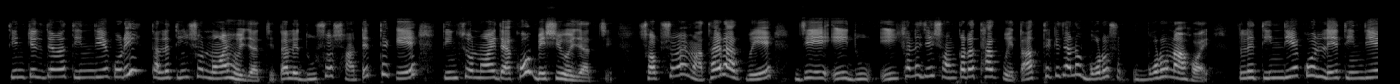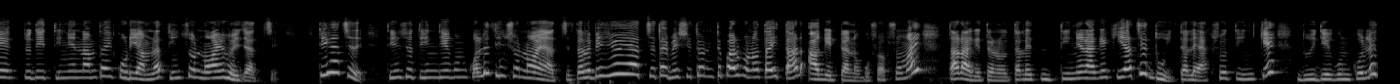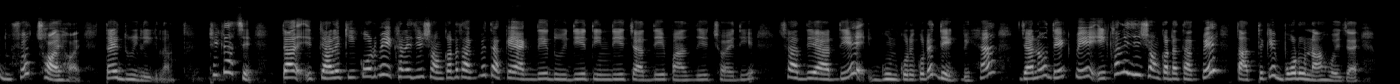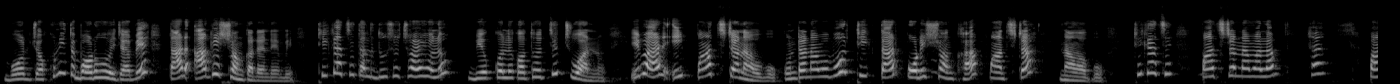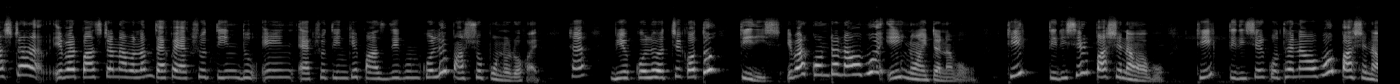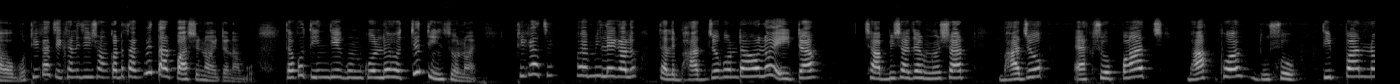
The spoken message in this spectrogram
তিনকে যদি আমরা তিন দিয়ে করি, তাহলে তিনশো নয় হয়ে যাচ্ছে। তাহলে দুশো ষাটের থেকে তিনশো নয় দেখো বেশি হয়ে যাচ্ছে। সবসময় মাথায় রাখবে যে এই দু, এইখানে যে সংখ্যাটা থাকবে, তার থেকে যেন বড় বড় না হয়। তাহলে তিন দিয়ে করলে, তিন দিয়ে যদি তিনের নামটাই করি আমরা, তিনশো নয় হয়ে যাচ্ছে। ঠিক আছে? তিনশো তিন দিয়ে গুণ করলে তিনশো নয় আছে তাহলে বেশি হয়ে যাচ্ছে, তাই বেশি তো নিতে পারব না, তাই তার আগেরটা নেব। সবসময় তার আগেরটা নেব। তাহলে তিনের আগে কি আছে? দুই। তাহলে একশো তিনকে দুই দিয়ে গুণ করলে দুশো ছয় হয়। তাই দুই লিখলাম। ঠিক আছে? তা তাহলে কি করবে? এখানে যে সংখ্যাটা থাকবে, তাকে এক দিয়ে, দুই দিয়ে, তিন দিয়ে, চার দিয়ে, পাঁচ দিয়ে, ছয় দিয়ে, সাত দিয়ে, আট দিয়ে গুণ করে করে দেখবে হ্যাঁ? যেন দেখবে এখানে যে সংখ্যাটা থাকবে, তার থেকে বড় না হয়ে যায়। বড় যখনই তো বড় হয়ে যাবে, তার আগের সংখ্যাটা নেবে। ঠিক আছে? তাহলে দুশো ছয় হলো। বিয়োগ করলে কত হচ্ছে? চুয়ান্ন। এবার এই পাঁচটা নামাবো। কোনটা নামাবো? ঠিক তার পরের সংখ্যা পাঁচটা নামাবো। ঠিক আছে? পাঁচটা নামালাম হ্যাঁ? পাঁচটা, এবার পাঁচটা নামালাম। দেখো একশো তিন দু একশো তিনকে পাঁচ দিয়ে গুণ করলে পাঁচশো পনেরো হয় হ্যাঁ? বিয়োগ করলে হচ্ছে কত? তিরিশ। এবার কোনটা নামাবো? এই নয়টা নামাবো। ঠিক তিরিশের পাশে নামাবো। ঠিক তিরিশের কোথায় নামাবো? পাশে নামাবো। ঠিক আছে? এখানে যে সংখ্যাটা থাকবে, তার পাশে নয়টা নামাবো। দেখো তিন দিয়ে গুণ করলে হচ্ছে তিনশো নয়। ঠিক আছে? হয়ে মিলে গেল। তাহলে ভাজ্য কোনটা হলো? এইটা। ছাব্বিশ হাজার উনষাট ভাজক একশো পাঁচ, ভাগফল দুশো তিপ্পান্ন,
